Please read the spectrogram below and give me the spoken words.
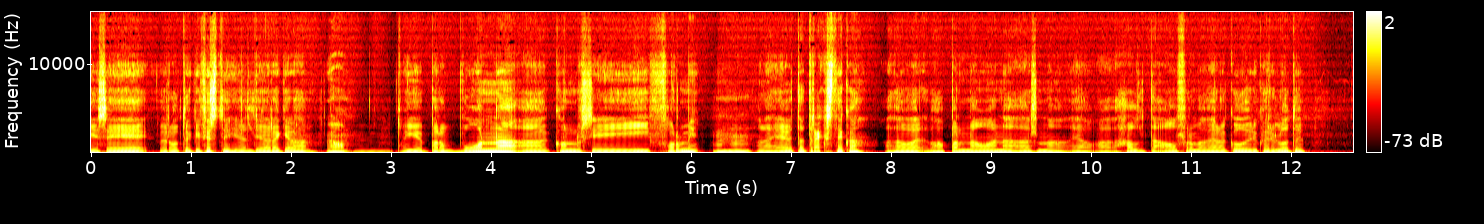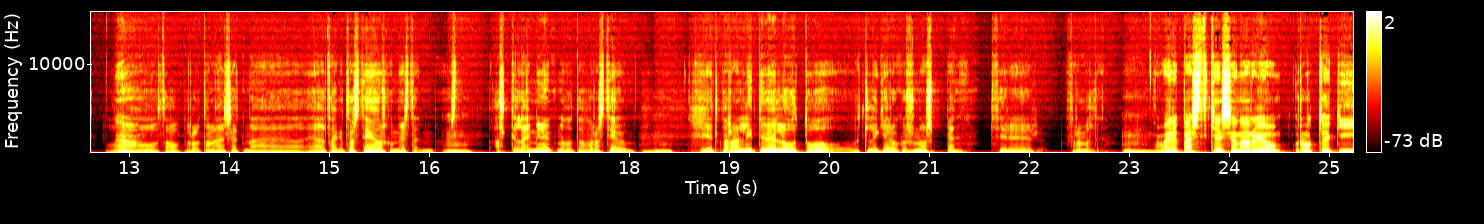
ég segi, rótum ekki fyrstu ég held ég verið að gera það. Mm, og ég bara að vona að Conor sé í formi. Mm þannig að ef þetta dregst eitthvað að þá, er, þá bara ná hann að, að halda áfram að vera góður í hverju lótu og, og þá bara rótan aðeins eða, eða taka þetta á stegum sko, mm, allt í lagi mínugna þótt að fara á stegum mm, ég vil bara að hann líti vel út og til að gera okkur svona spennt fyrir framhaldið. Og er best case scenario róttök í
